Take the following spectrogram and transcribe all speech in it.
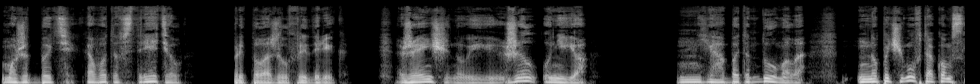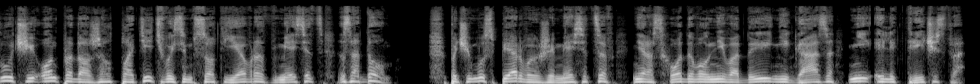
может быть, кого-то встретил?» — предположил Фредерик. «Женщину и жил у нее». «Я об этом думала. Но почему в таком случае он продолжал платить 800 евро в месяц за дом? Почему с первых же месяцев не расходовал ни воды, ни газа, ни электричества?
